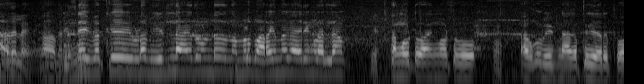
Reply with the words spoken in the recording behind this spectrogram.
അതല്ലേ? ആ പിന്നെ ഇവക്ക് ഇവിടെ വീട്ടിലായതുകൊണ്ട് നമ്മൾ പറയുന്ന കാര്യങ്ങളെല്ലാം അങ്ങോട്ട് വാ ഇങ്ങോട്ട് പോ. അവക്ക് വീടിനകത്ത് കയറിപ്പോ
